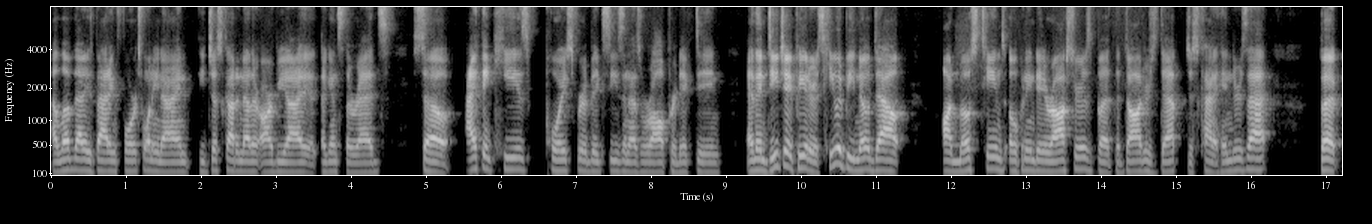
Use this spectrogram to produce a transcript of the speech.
I love that he's batting 429. He just got another RBI against the Reds. So I think he's poised for a big season as we're all predicting. And then DJ Peters, he would be no doubt on most teams' opening day rosters, but the Dodgers' depth just kind of hinders that. But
